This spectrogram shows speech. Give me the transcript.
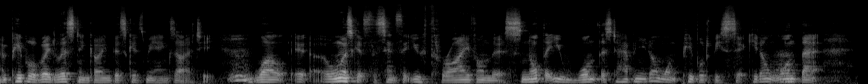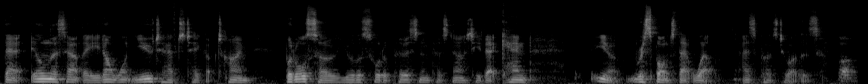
and people will be listening, going, "This gives me anxiety." Mm. While it almost gets the sense that you thrive on this, not that you want this to happen. You don't want people to be sick. You don't No. want that that illness out there. You don't want you to have to take up time. But also, you're the sort of person and personality that can, you know, respond to that well, as opposed to others. Well,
